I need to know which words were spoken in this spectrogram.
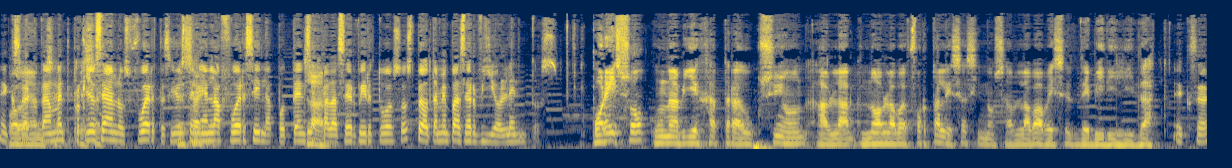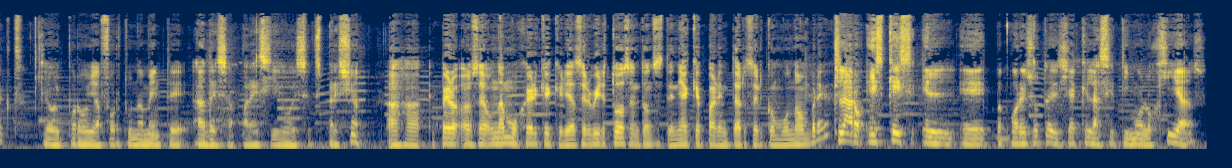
Exactamente, porque ellos eran los fuertes, ellos tenían la fuerza y la potencia para ser virtuosos, pero también para ser violentos. Por eso una vieja traducción habla, no hablaba de fortaleza, sino se hablaba a veces de virilidad. Exacto. Que hoy por hoy afortunadamente ha desaparecido esa expresión. Ajá, pero o sea, una mujer que quería ser virtuosa entonces tenía que aparentar ser como un hombre. Claro, es que es el, eh, por eso te decía que las etimologías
